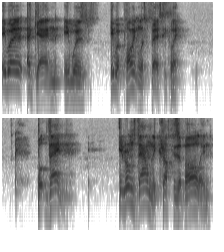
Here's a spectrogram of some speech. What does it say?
it were again, it was it were pointless basically. But then he runs down and he crosses a ball in,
